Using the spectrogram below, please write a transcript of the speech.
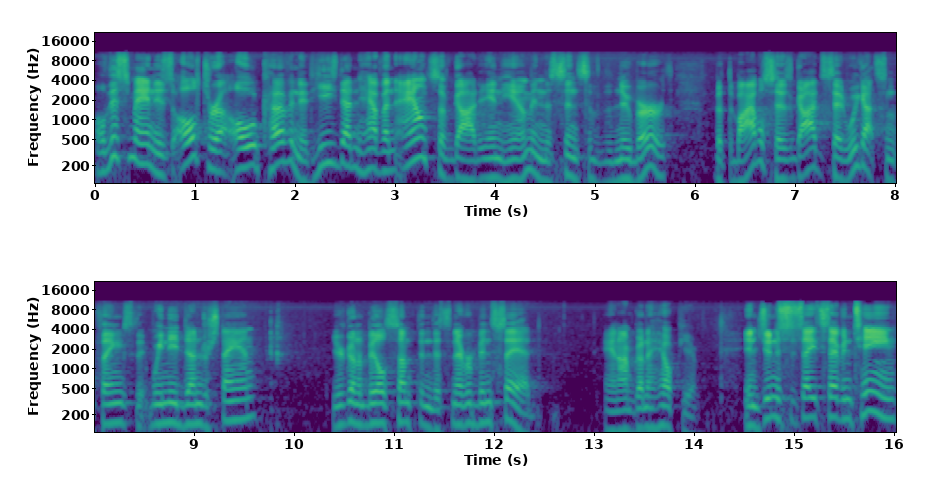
Well, this man is ultra old covenant. He doesn't have an ounce of God in him in the sense of the new birth. But the Bible says, God said, We got some things that we need to understand. You're going to build something that's never been said, and I'm going to help you. In Genesis 8 17,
